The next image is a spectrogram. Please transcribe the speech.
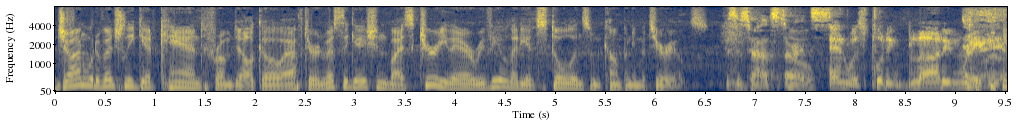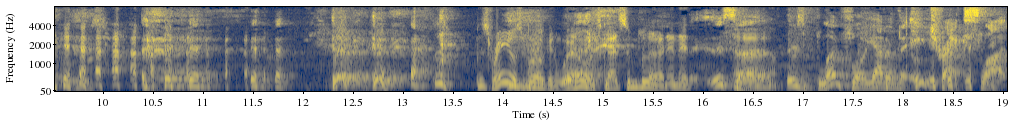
John would eventually get canned from Delco after investigation by security there revealed that he had stolen some company materials. This is how it starts. and was putting blood in radios. This radio's broken. Well, it's got some blood in it. This uh, there's blood flowing out of the eight track slot.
